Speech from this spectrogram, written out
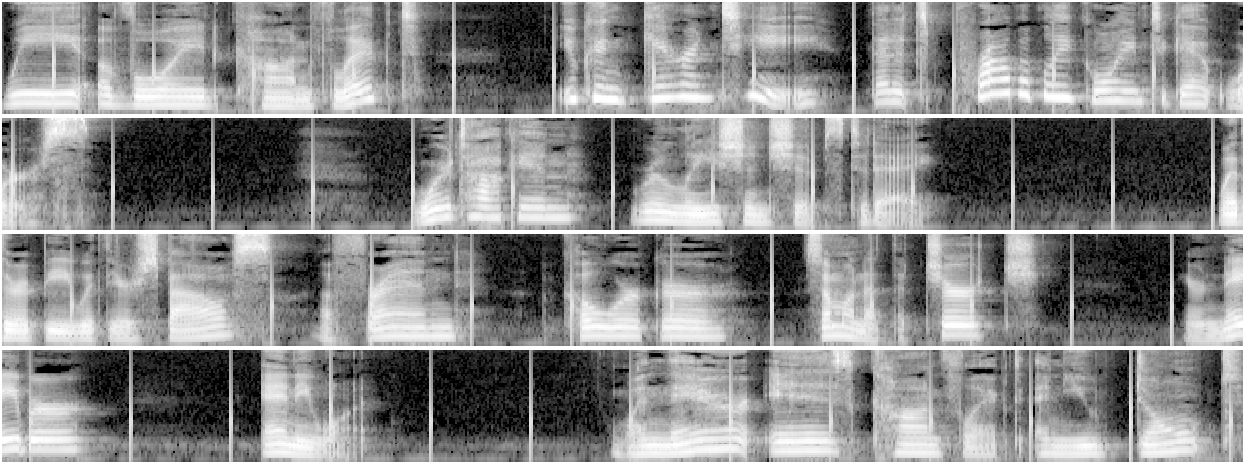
we avoid conflict, you can guarantee that it's probably going to get worse. We're talking relationships today. Whether it be with your spouse, a friend, a coworker, someone at the church, your neighbor, anyone. When there is conflict and you don't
